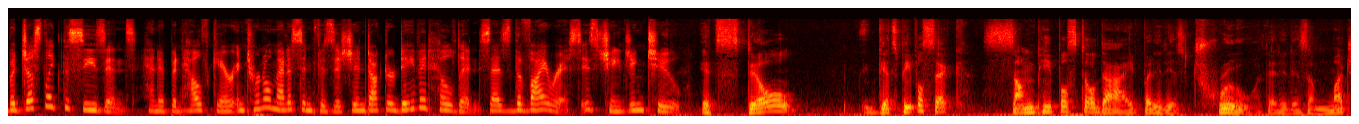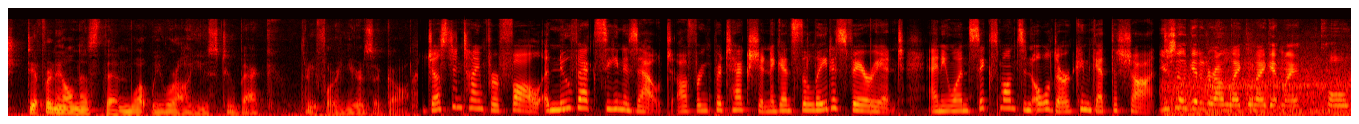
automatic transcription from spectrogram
But just like the seasons, Hennepin Healthcare internal medicine physician Dr. David Hilden says the virus is changing too. It's still gets people sick. Some people still die, but it is true that it is a much different illness than what we were all used to back three, four years ago. Just in time for fall, a new vaccine is out, offering protection against the latest variant. Anyone six months and older can get the shot. Usually get it around like when I get my cold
